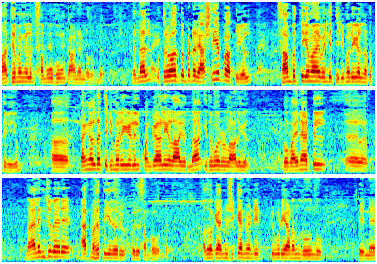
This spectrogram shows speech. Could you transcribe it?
മാധ്യമങ്ങളും സമൂഹവും കാണേണ്ടതുണ്ട്. എന്നാൽ ഉത്തരവാദിത്തപ്പെട്ട രാഷ്ട്രീയ പാർട്ടികൾ സാമ്പത്തികമായ വലിയ തിരിമറികൾ നടത്തുകയും തങ്ങളുടെ തിരിമറികളിൽ പങ്കാളികളാകുന്ന ഇതുപോലുള്ള ആളുകൾ ഇപ്പോൾ വയനാട്ടിൽ നാലഞ്ച് പേരെ ആത്മഹത്യ ചെയ്ത ഒരു ഒരു സംഭവമുണ്ട്. അതുമൊക്കെ അന്വേഷിക്കാൻ വേണ്ടിയിട്ട് കൂടിയാണെന്ന് തോന്നുന്നു. പിന്നെ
